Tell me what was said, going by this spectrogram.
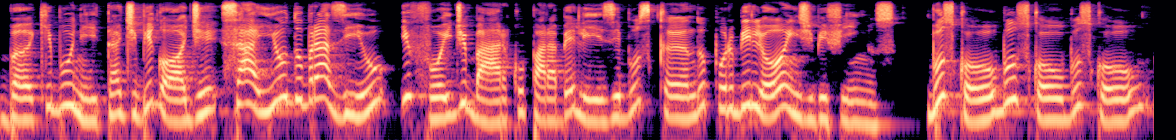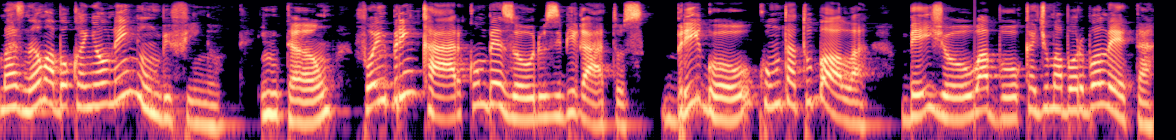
Buck Bonita de Bigode saiu do Brasil e foi de barco para Belize buscando por bilhões de bifinhos. Buscou, buscou, buscou, mas não abocanhou nenhum bifinho. Então foi brincar com besouros e bigatos. Brigou com Tatu Bola, beijou a boca de uma borboleta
